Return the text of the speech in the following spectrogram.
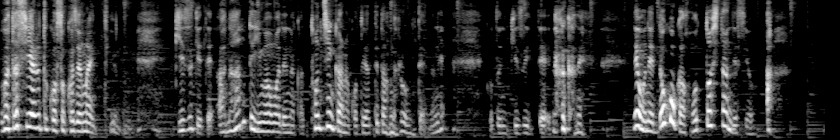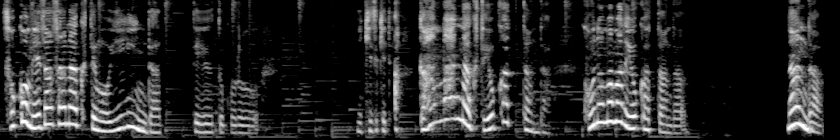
私やるとこそこじゃないっていうのに気づけてあなんて今までなんかとんちんかなことやってたんだろうみたいなねことに気づいてなんかねでもねどこかほっとしたんですよ。あそこ目指さなくてもいいんだっていうところに気づけてあ頑張んなくてよかったんだ。このままでよかったんだ。なんだ。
